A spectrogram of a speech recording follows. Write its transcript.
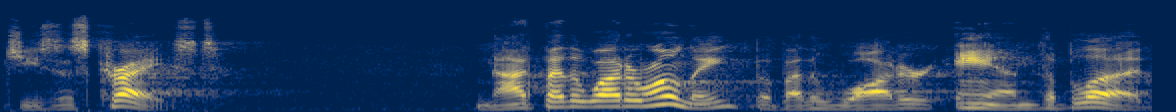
Jesus Christ. Not by the water only, but by the water and the blood.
